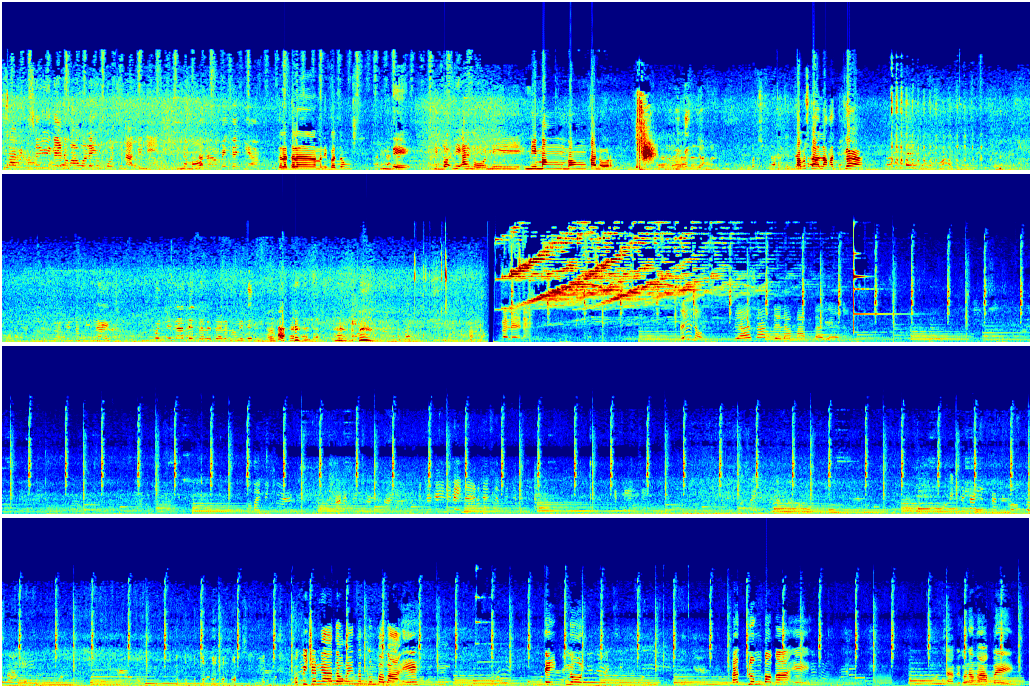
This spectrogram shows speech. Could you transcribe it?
Sabi ko sa'yo, eh, kaya nawawala yung kotse natin eh. Tingnan mo? Dala-dala na naman ni Badong. Hindi. Ni, ba, ni ano, ni, ni Mang, Mang Kanor. Tapos lalakad ka. Magdalena. Ayun o. Piazza de la Magdalena. Tatlong babae. Take note. Tatlong babae. Sabi ko na nga ba eh.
